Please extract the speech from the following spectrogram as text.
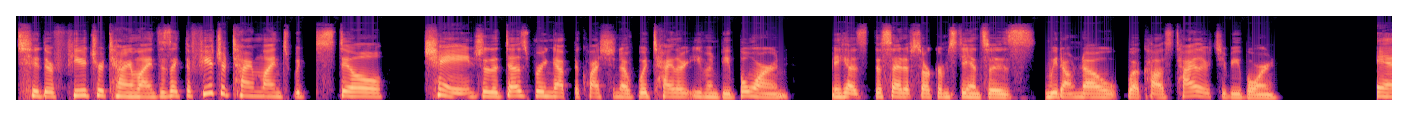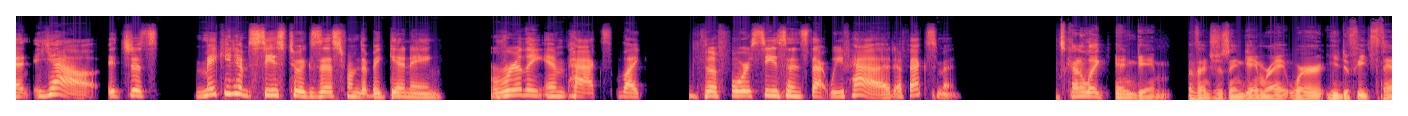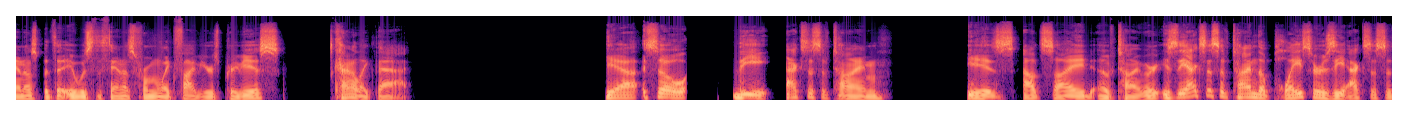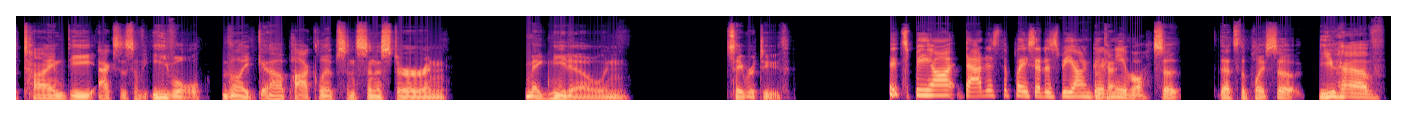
to the future timelines. It's like the future timelines would still change. So that does bring up the question of would Tyler even be born? Because the set of circumstances, we don't know what caused Tyler to be born. And yeah, it's just making him cease to exist from the beginning really impacts like the four seasons that we've had of X Men. It's kind of like Endgame, Avengers Endgame, right? Where you defeat Thanos, but the, it was the Thanos from like five years previous. It's kind of like that. Yeah. So the axis of time is outside of time, or is the axis of time the place, or is the axis of time the axis of evil, like uh, Apocalypse and Sinister and Magneto and Sabretooth. It's beyond that is the place that is beyond good okay. and evil. So that's the place. So you have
